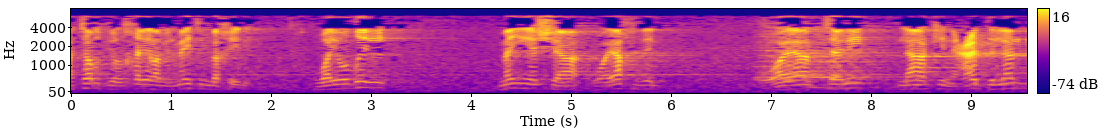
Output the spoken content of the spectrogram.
أترجو الخير من ميت بخيل. ويضل من يشاء ويخذل ويبتلي لكن عدلا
